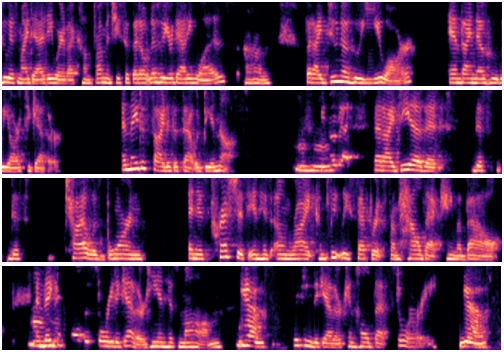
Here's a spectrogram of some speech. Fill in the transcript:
who is my daddy? Where did I come from? And she says, I don't know who your daddy was, um, but I do know who you are, and I know who we are together. And they decided that that would be enough. Mm-hmm. You know that that idea that this this child was born and is precious in his own right, completely separate from how that came about. Mm-hmm. And they mm-hmm. can hold the story together. He and his mom, yes, sticking together, can hold that story. Yes,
